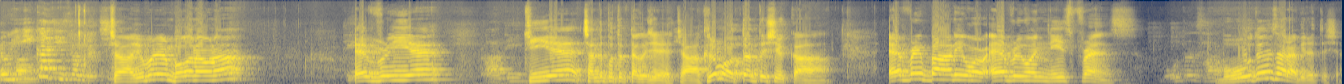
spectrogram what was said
여기 이까지 있었는데 지 자, 이번에는 뭐가 나오나? every에 바디 뒤에 잔뜩 붙었다, 그지? 자, 그러면 어떤 뜻일까? everybody or everyone needs friends. 모든 사람 모든 사람 이런 뜻이야.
